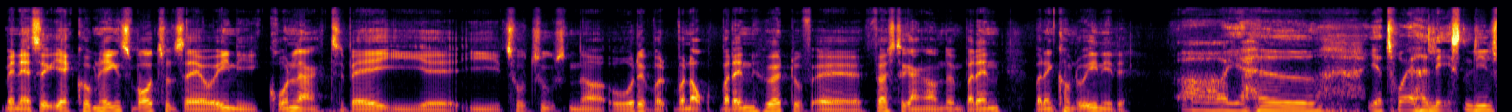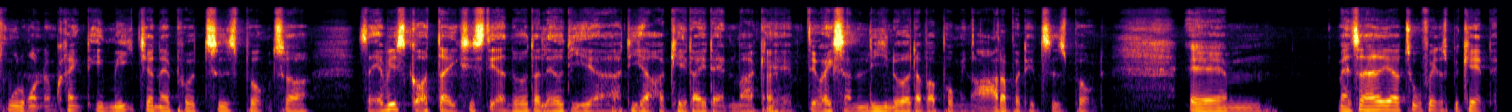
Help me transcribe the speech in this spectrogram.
Men altså, ja, Copenhagen Suborbitals er jo egentlig grundlagt tilbage i, øh, i 2008. Hvor- Hvornår, hvordan hørte du øh, første gang om dem? Hvordan, hvordan kom du ind i det? Og jeg havde, jeg tror, jeg havde læst en lille smule rundt omkring det i medierne på et tidspunkt, så, så jeg vidste godt, der eksisterede noget, der lavede de her, de her raketter i Danmark. Ja. Det var ikke sådan lige noget, der var på min radar på det tidspunkt. Øhm, men så havde jeg to fælles bekendte,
